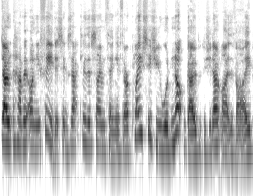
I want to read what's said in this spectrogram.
don't have it on your feed. It's exactly the same thing. If there are places you would not go because you don't like the vibe,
